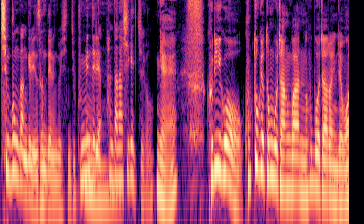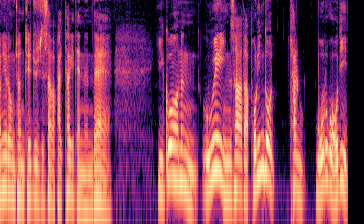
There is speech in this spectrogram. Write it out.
친분 관계로 인선되는 것인지 국민들이 음. 판단하시겠죠. 예. 그리고 국토교통부 장관 후보자로 이제 원희룡 전 제주지사가 발탁이 됐는데 이거는 의회 인사다. 본인도 잘 모르고 어디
